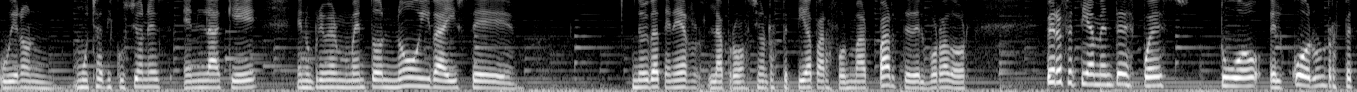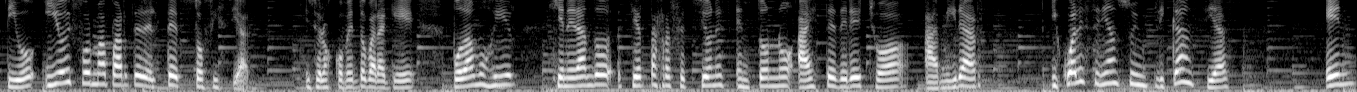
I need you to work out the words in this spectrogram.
Hubieron muchas discusiones en la que en un primer momento no iba a irse, no iba a tener la aprobación respectiva para formar parte del borrador, pero efectivamente después tuvo el quórum respectivo y hoy forma parte del texto oficial. Y se los comento para que podamos ir generando ciertas reflexiones en torno a este derecho a, a migrar y cuáles serían sus implicancias en,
